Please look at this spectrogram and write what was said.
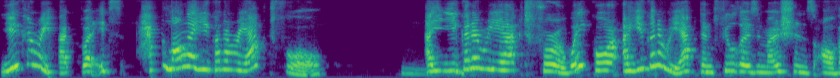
you can react, but it's how long are you going to react for? Hmm. Are you going to react for a week or are you going to react and feel those emotions of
